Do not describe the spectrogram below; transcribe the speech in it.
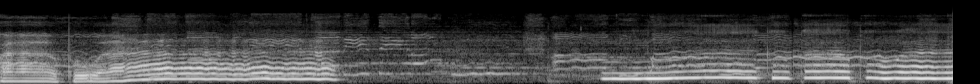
Papua Aku Papua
